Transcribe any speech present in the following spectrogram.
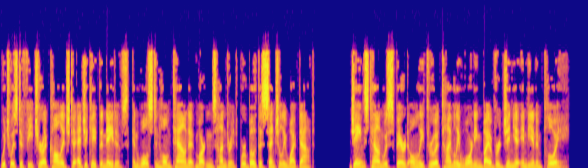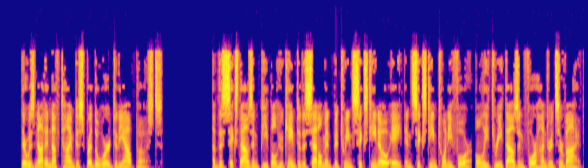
which was to feature a college to educate the natives, and Wolstenholme town at Martin's Hundred, were both essentially wiped out. Jamestown was spared only through a timely warning by a Virginia Indian employee. There was not enough time to spread the word to the outposts. Of the 6,000 people who came to the settlement between 1608 and 1624, only 3,400 survived.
